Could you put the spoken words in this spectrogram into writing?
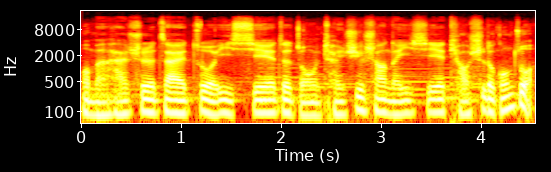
我们还是在做一些这种程序上的一些调试的工作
